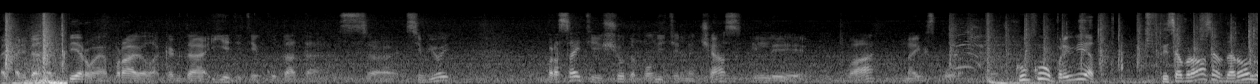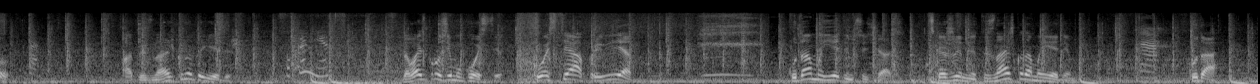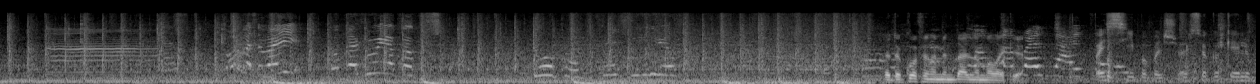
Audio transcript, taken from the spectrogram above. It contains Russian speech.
Ребята, первое правило, когда едете куда-то с э, семьей, бросайте еще дополнительно час или два на сборы. Ку-ку, привет! Ты собрался в дорогу? А ты знаешь, куда ты едешь? Пока нет. Давай спросим у Кости. Костя, привет! Куда мы едем сейчас? Скажи мне, ты знаешь, куда мы едем? Да. Куда? Это кофе на миндальном молоке. Спасибо большое, все как я люблю.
